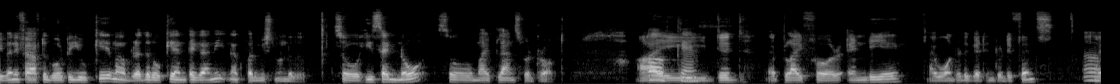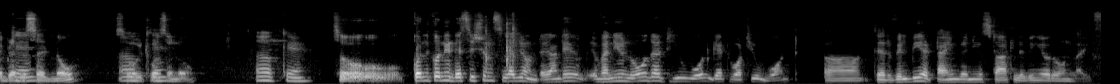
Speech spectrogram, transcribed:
even if have to go to UK మా బ్రదర్ ఓకే అంటే గానీ నాకు పర్మిషన్ ఉండదు. So he said no so my plans were dropped I. Did apply for NDA I wanted get into defence my. Brother said no so it Okay. Was no okay so కొన్ని కొన్ని డెసిషన్స్ లాగే ఉంటాయి. అంటే when you know that you won't get what you want there will be a time when you start living your own life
